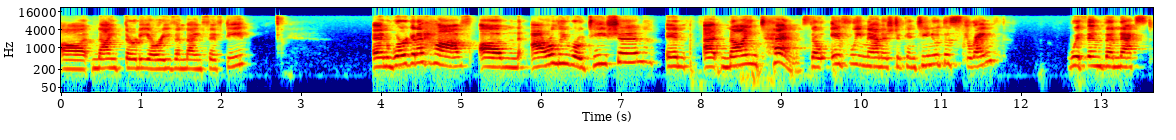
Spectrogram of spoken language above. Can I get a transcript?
uh 930 or even 950. And we're going to have um hourly rotation in at 910. So if we manage to continue the strength within the next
